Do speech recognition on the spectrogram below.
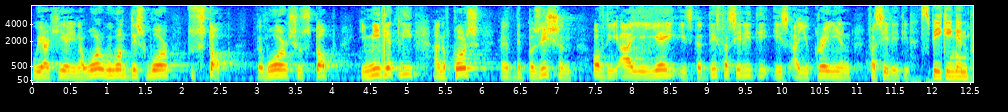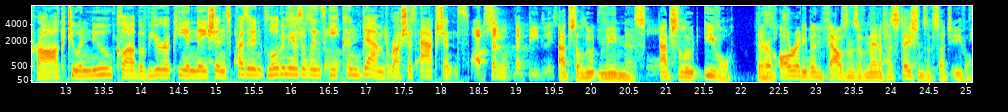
We are here in a war. We want this war to stop. The war should stop immediately. And of course, uh, the position of the IAEA is that this facility is a Ukrainian facility. Speaking in Prague to a new club of European nations, President Volodymyr Zelensky condemned Russia's actions. Absolute meanness, absolute evil. There have already been thousands of manifestations of such evil.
